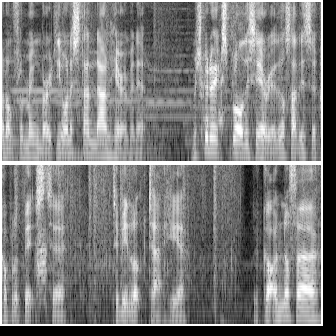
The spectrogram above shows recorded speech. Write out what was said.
Hold on, Flamingo, do you want to stand down here a minute? I'm just going to explore this area. It looks like there's a couple of bits to to be looked at here. We've got another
